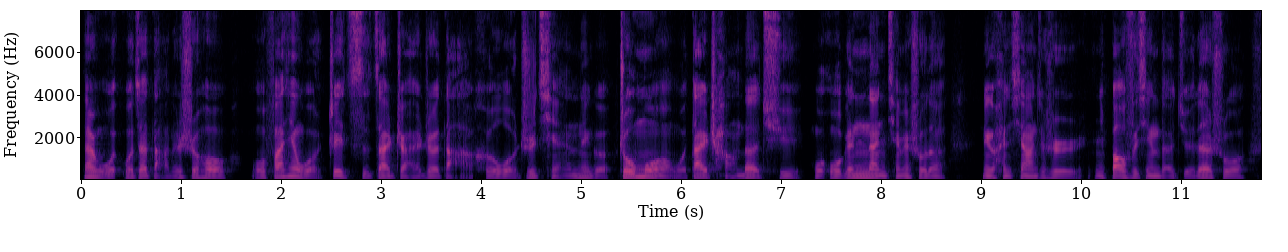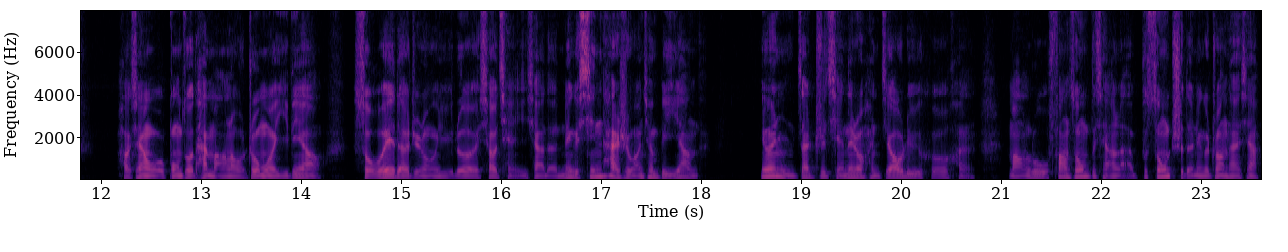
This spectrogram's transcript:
但是我我在打的时候，我发现我这次在宅着打和我之前那个周末我代偿的去，我我跟那你前面说的那个很像，就是你报复性的觉得说，好像我工作太忙了，我周末一定要所谓的这种娱乐消遣一下的那个心态是完全不一样的。因为你在之前那种很焦虑和很忙碌、放松不下来、不松弛的那个状态下，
